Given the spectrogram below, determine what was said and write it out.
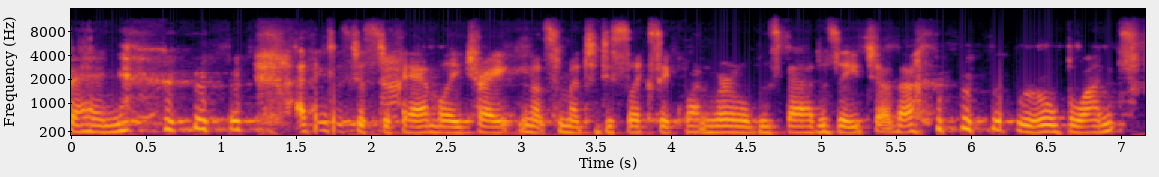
Bang. I think it's just a family trait, not so much a dyslexic one. We're all as bad as each other. We're all blunt.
